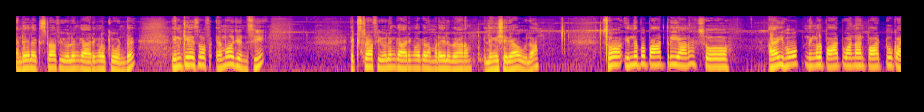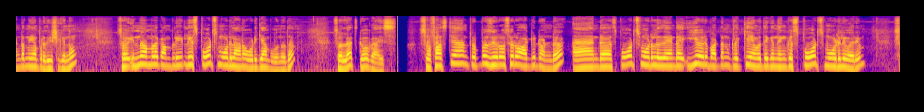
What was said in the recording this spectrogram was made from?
എന്റെ കയ്യിൽ എക്സ്ട്രാ ഫ്യൂലും കാര്യങ്ങളൊക്കെ ഉണ്ട്. In case of emergency extra ഫ്യൂലും കാര്യങ്ങളൊക്കെ നമ്മുടെ കയ്യിൽ വേണം. ഇല്ലെങ്കിൽ ശരിയാവില്ല സോ ഇന്നിപ്പോൾ പാർട്ട് ത്രീ ആണ്. സോ ഐ ഹോപ്പ് നിങ്ങൾ part one and part two കണ്ടെന്ന് ഞാൻ പ്രതീക്ഷിക്കുന്നു. സോ ഇന്ന് നമ്മൾ കംപ്ലീറ്റ്ലി സ്പോർട്സ് മോഡിലാണ് ഓടിക്കാൻ പോകുന്നത്. So let's go guys so first ഞാൻ ട്രിപ്പ് സീറോ സീറോ ആക്കിയിട്ടുണ്ട്. ആൻഡ് സ്പോർട്സ് മോഡിൽ ഇതേണ്ട ഈ ഒരു ബട്ടൺ ക്ലിക്ക് ചെയ്യുമ്പോഴത്തേക്കും നിങ്ങൾക്ക് സ്പോർട്സ് മോഡിൽ വരും. സോ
